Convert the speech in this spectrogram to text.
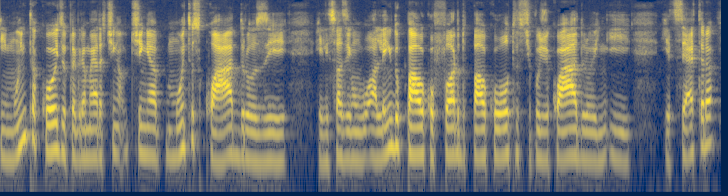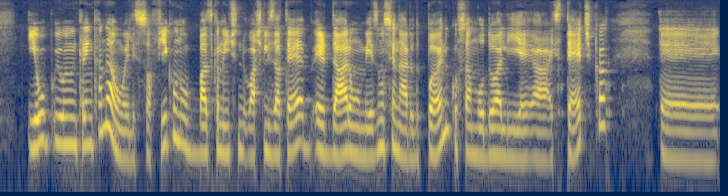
em muita coisa. O programa era, tinha, tinha muitos quadros e eles faziam, além do palco, fora do palco, outros tipos de quadro e, e etc. E o, e o Encrenca não, eles só ficam no, basicamente, eu acho que eles até herdaram o mesmo cenário do Pânico, só mudou ali a estética, é,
